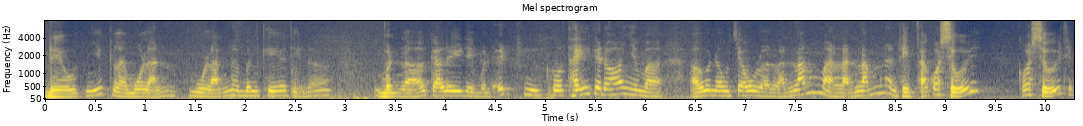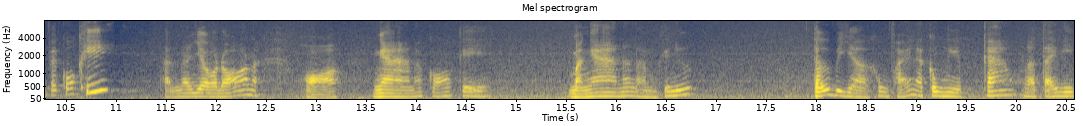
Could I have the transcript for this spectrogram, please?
Đều nhất là mùa lạnh. Mùa lạnh ở bên kia thì nó, mình là ở Cali thì mình ít có thấy cái đó, nhưng mà ở bên Âu Châu là lạnh lắm mà, lạnh lắm thì phải có sưởi. Có sưởi thì phải có khí. Thành ra do đó họ, Nga nó có cái, mà Nga nó là một cái nước tới bây giờ không phải là công nghiệp cao là tại vì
